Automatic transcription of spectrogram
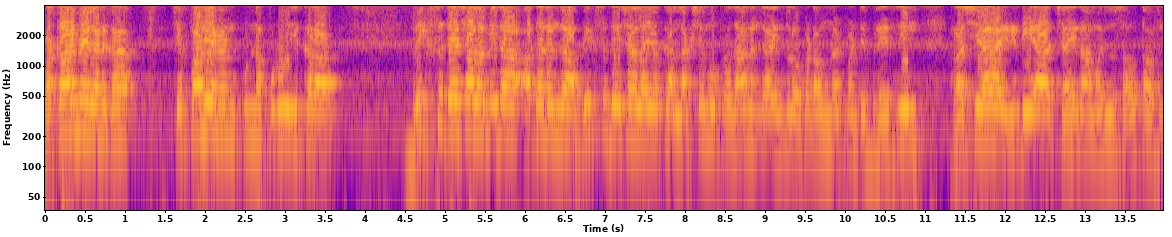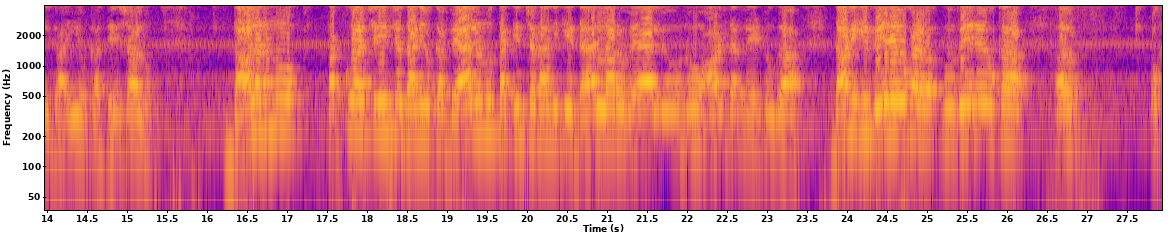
ప్రకారమే గనక చెప్పాలి అని అనుకున్నప్పుడు ఇక్కడ బ్రిక్స్ దేశాల మీద అదనంగా బ్రిక్స్ దేశాల యొక్క లక్ష్యము ప్రధానంగా ఇందులో పట ఉన్నటువంటి బ్రెజిల్ రష్యా ఇండియా చైనా మరియు సౌత్ ఆఫ్రికా ఈ యొక్క దేశాలు డాలర్ను తక్కువ చేయించే దాని యొక్క వాల్యూను తగ్గించడానికి డాలర్ వాల్యూను ఆల్టర్నేటివ్గా దానికి వేరే ఒక వేరే ఒక ఒక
